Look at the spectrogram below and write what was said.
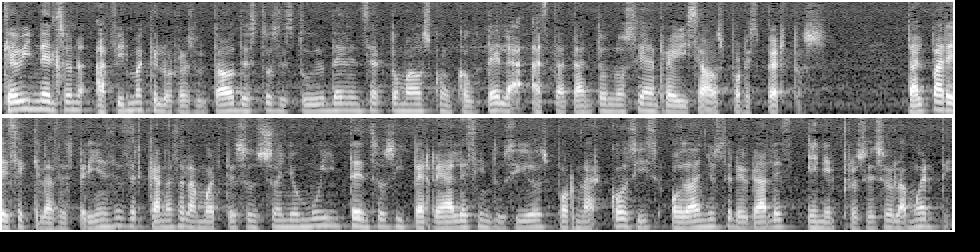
Kevin Nelson afirma que los resultados de estos estudios deben ser tomados con cautela hasta tanto no sean revisados por expertos. Tal parece que las experiencias cercanas a la muerte son sueños muy intensos y hiperreales inducidos por narcosis o daños cerebrales en el proceso de la muerte.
